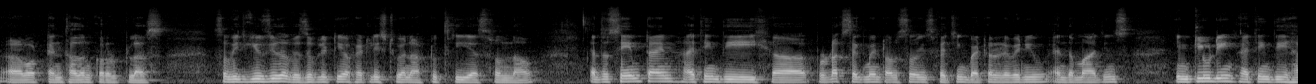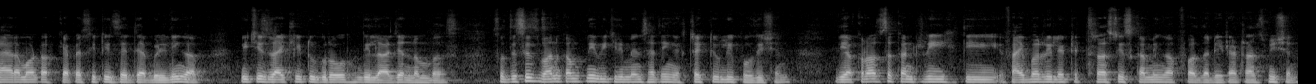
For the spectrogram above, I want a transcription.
about 10,000 crore plus. So which gives you the visibility of at least two and a half to three years from now. At the same time, I think the uh, product segment also is fetching better revenue and the margins, including I think the higher amount of capacities that they are building up, which is likely to grow the larger numbers. So this is one company which remains I think extractively positioned. The across the country, the fiber related thrust is coming up for the data transmission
